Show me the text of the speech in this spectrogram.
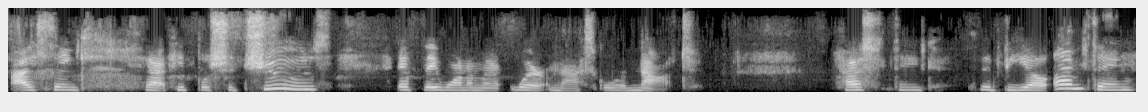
I think that people should choose if they want to wear a mask or not. I think the BLM thing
